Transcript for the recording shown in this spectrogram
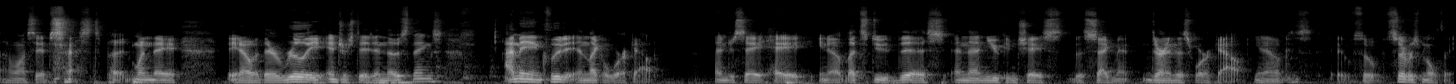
I don't want to say obsessed but when they you know they're really interested in those things, I may include it in like a workout and just say hey you know let's do this and then you can chase the segment during this workout you know because so service multi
